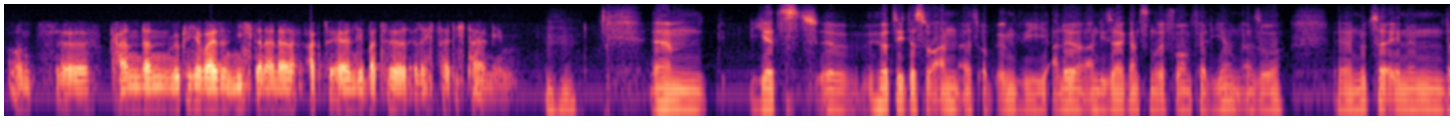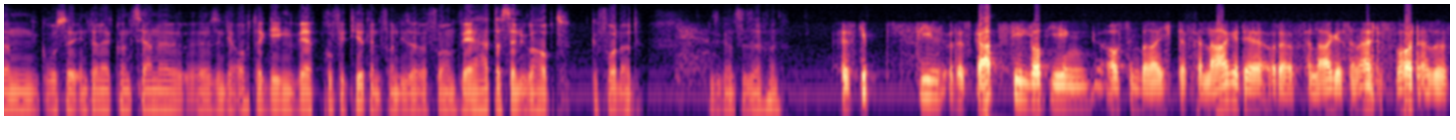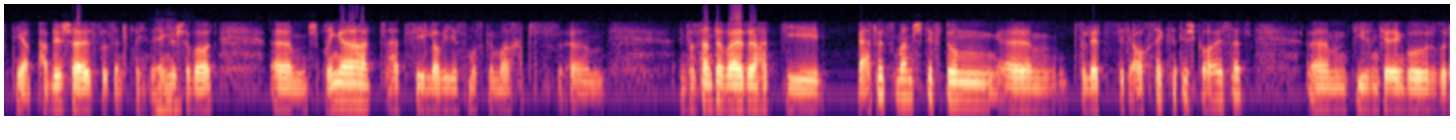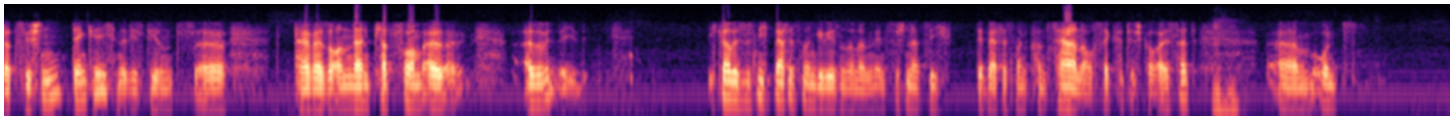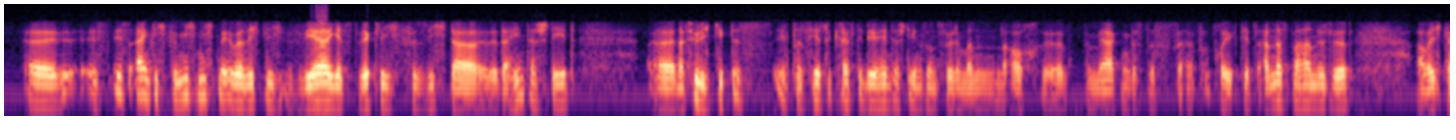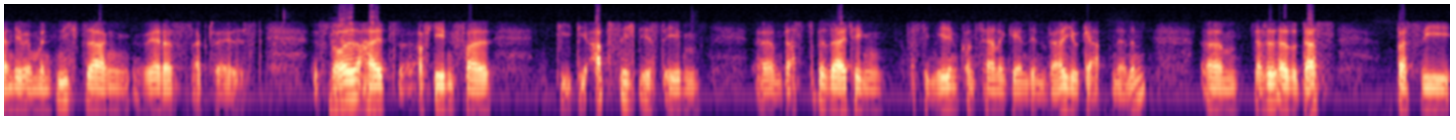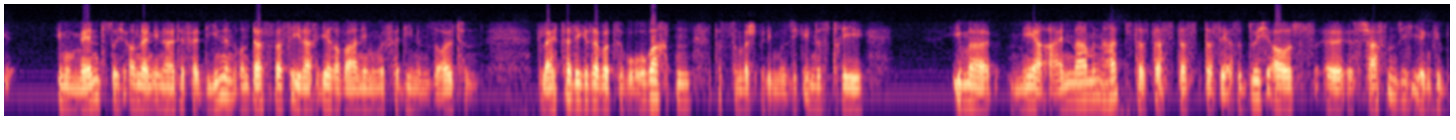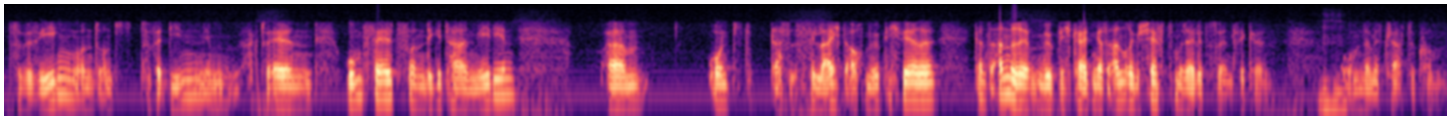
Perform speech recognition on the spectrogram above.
und äh, kann dann möglicherweise nicht an einer aktuellen Debatte rechtzeitig teilnehmen. Mhm. Ähm, jetzt äh, hört sich das so an, als ob irgendwie alle an dieser ganzen Reform verlieren. Also äh, NutzerInnen, dann große Internetkonzerne äh, sind ja auch dagegen. Wer profitiert denn von dieser Reform? Wer hat das denn überhaupt gefordert? Diese ganze Sache? Es gibt viel oder es gab viel Lobbying aus dem Bereich der Verlage, der oder Verlage ist ein altes Wort, also ja, Publisher ist das entsprechende mhm. englische Wort. Ähm, Springer hat, hat viel Lobbyismus gemacht. Ähm, interessanterweise hat die Bertelsmann Stiftung ähm, zuletzt sich auch sehr kritisch geäußert. Ähm, die sind ja irgendwo so dazwischen, denke ich. Ne? Die, die sind äh, teilweise Online-Plattformen. Äh, also ich glaube, es ist nicht Bertelsmann gewesen, sondern inzwischen hat sich der Bertelsmann-Konzern auch sehr kritisch geäußert. Mhm. Ähm, und äh, es ist eigentlich für mich nicht mehr übersichtlich, wer jetzt wirklich für sich da dahinter steht. Äh, natürlich gibt es interessierte Kräfte, die dahinter stehen, sonst würde man auch äh, bemerken, dass das Projekt jetzt anders behandelt wird. Aber ich kann dir im Moment nicht sagen, wer das aktuell ist. Es soll halt auf jeden Fall, die, die Absicht ist eben, das zu beseitigen, was die Medienkonzerne gerne den Value Gap nennen. Ähm, das ist also das, was sie im Moment durch Online-Inhalte verdienen und das, was sie nach ihrer Wahrnehmung verdienen sollten. Gleichzeitig ist aber zu beobachten, dass zum Beispiel die Musikindustrie immer mehr Einnahmen hat, dass, dass, dass, dass sie also durchaus äh, es schaffen, sich irgendwie zu bewegen und, und zu verdienen im aktuellen Umfeld von digitalen Medien. Ähm, und dass es vielleicht auch möglich wäre, ganz andere Möglichkeiten, ganz andere Geschäftsmodelle zu entwickeln. mhm. um damit klarzukommen.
